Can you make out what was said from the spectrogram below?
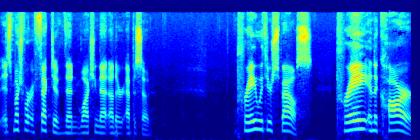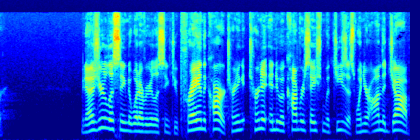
it's much more effective than watching that other episode. Pray with your spouse. Pray in the car. I mean, as you're listening to whatever you're listening to, pray in the car. Turn it, turn it into a conversation with Jesus. When you're on the job,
